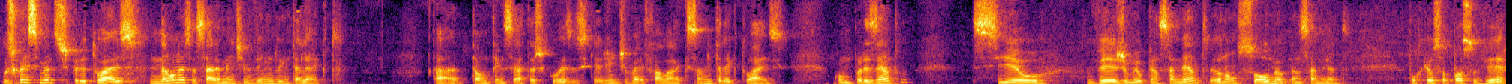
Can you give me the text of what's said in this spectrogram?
Os conhecimentos espirituais não necessariamente vêm do intelecto. Tá? Então, tem certas coisas que a gente vai falar que são intelectuais. Como, por exemplo, se eu vejo o meu pensamento, eu não sou o meu pensamento porque eu só posso ver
